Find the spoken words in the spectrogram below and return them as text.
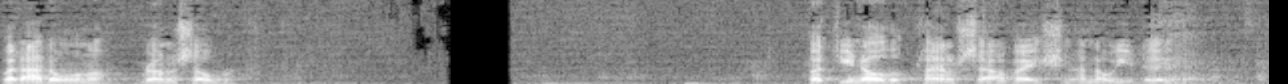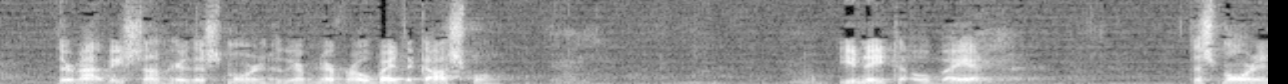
but I don't want to run us over. But you know the plan of salvation. I know you do. There might be some here this morning who have never obeyed the gospel. You need to obey it. This morning,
